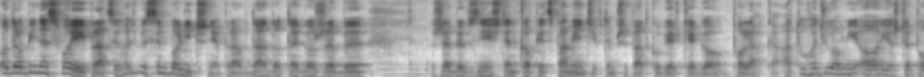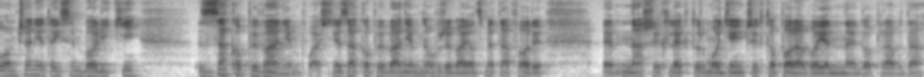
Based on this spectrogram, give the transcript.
odrobinę swojej pracy, choćby symbolicznie, prawda, do tego, żeby żeby wznieść ten kopiec pamięci, w tym przypadku wielkiego Polaka. A tu chodziło mi o jeszcze połączenie tej symboliki z zakopywaniem, właśnie zakopywaniem, no, używając metafory e, naszych lektur młodzieńczych topora wojennego, prawda?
